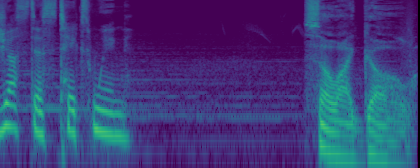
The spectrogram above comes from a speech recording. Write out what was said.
Justice takes wing. So I go.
